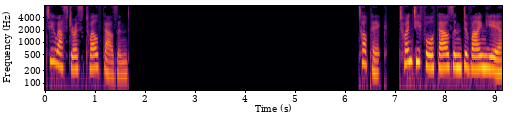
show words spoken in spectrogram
2 asterisk 12,000 Topic. 24,000 divine year.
